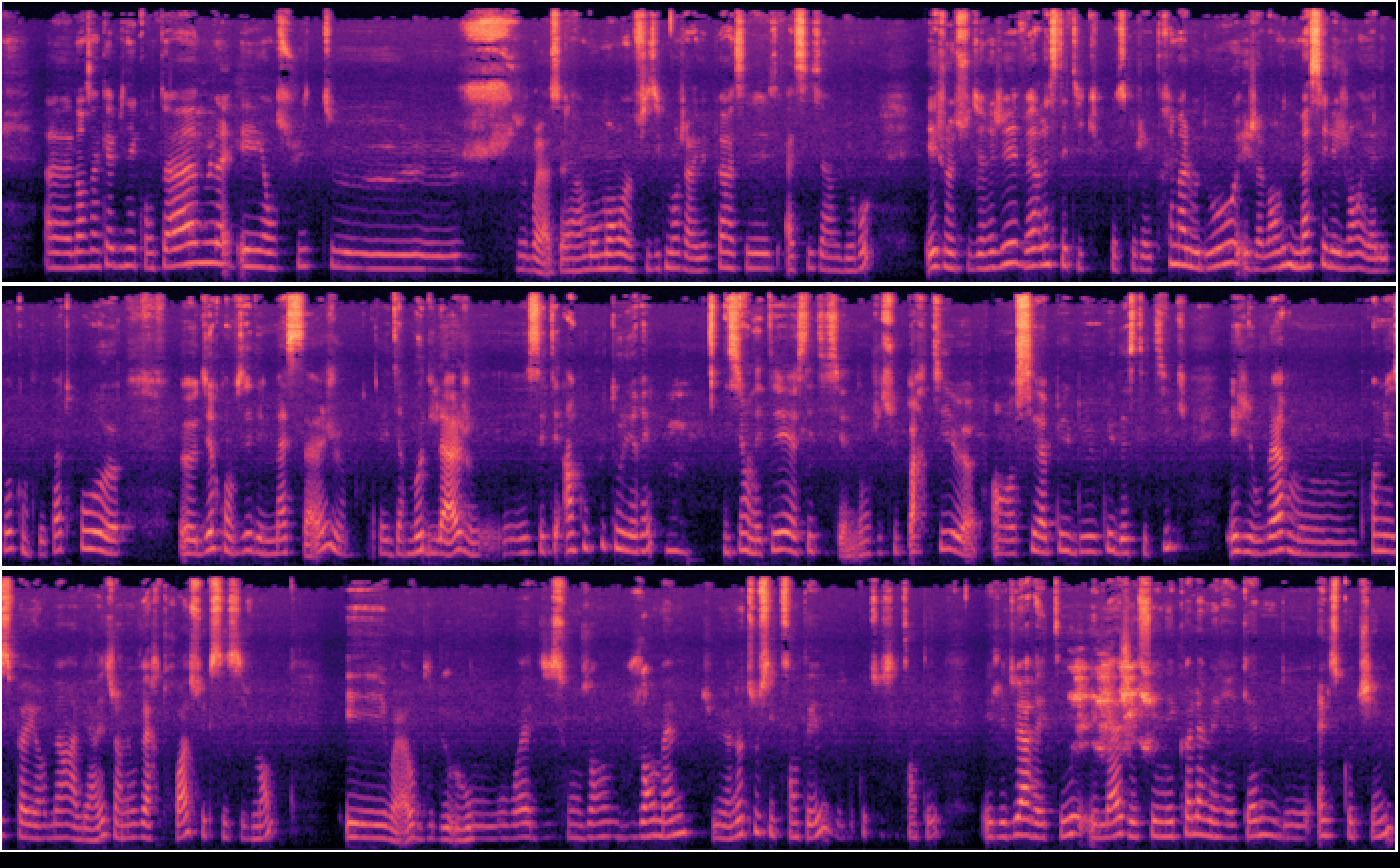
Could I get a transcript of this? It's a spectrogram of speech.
euh, dans un cabinet comptable. Et ensuite, euh, voilà, c'est un moment, euh, physiquement, j'arrivais plus à rester assise à un bureau. Et je me suis dirigée vers l'esthétique parce que j'avais très mal au dos et j'avais envie de masser les gens. Et à l'époque, on ne pouvait pas trop dire qu'on faisait des massages, on dire modelage. Et c'était un peu plus toléré. Mm. Ici, on était esthéticienne. Donc, je suis partie euh, en CAP, BEP d'esthétique et j'ai ouvert mon premier spa urbain à Biarritz. J'en ai ouvert trois successivement. Et voilà, au bout de 10, 11 ans, 12 ans même, j'ai eu un autre souci de santé. J'ai beaucoup de soucis de santé. Et j'ai dû arrêter. Et là, j'ai fait une école américaine de health coaching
